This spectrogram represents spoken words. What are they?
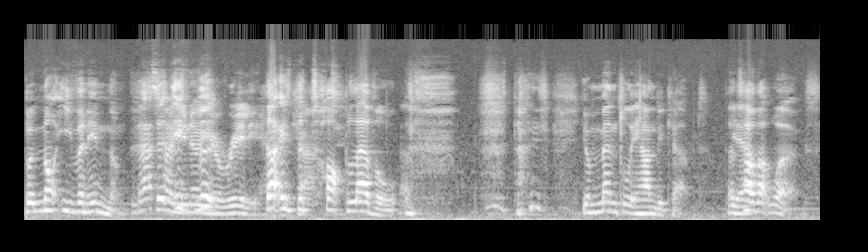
but not even in them. that's That how is you know the- you're really. That is the handicapped. top level. That is- you're mentally handicapped. That's Yeah. how that works.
